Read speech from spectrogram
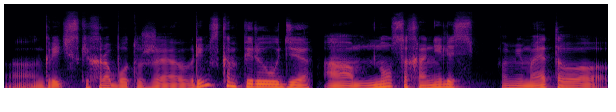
а, греческих работ уже в римском периоде, а, но сохранились помимо этого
